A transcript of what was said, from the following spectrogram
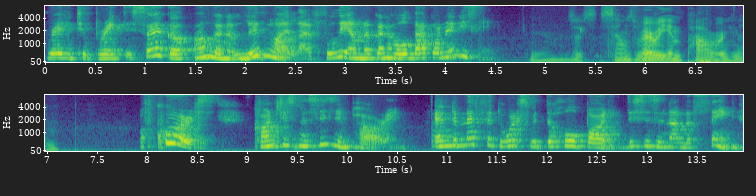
ready to break this cycle i'm going to live my life fully. I'm not going to hold back on anything. Yeah it sounds very empowering then. Of course consciousness is empowering. And the method works with the whole body. This is another thing.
